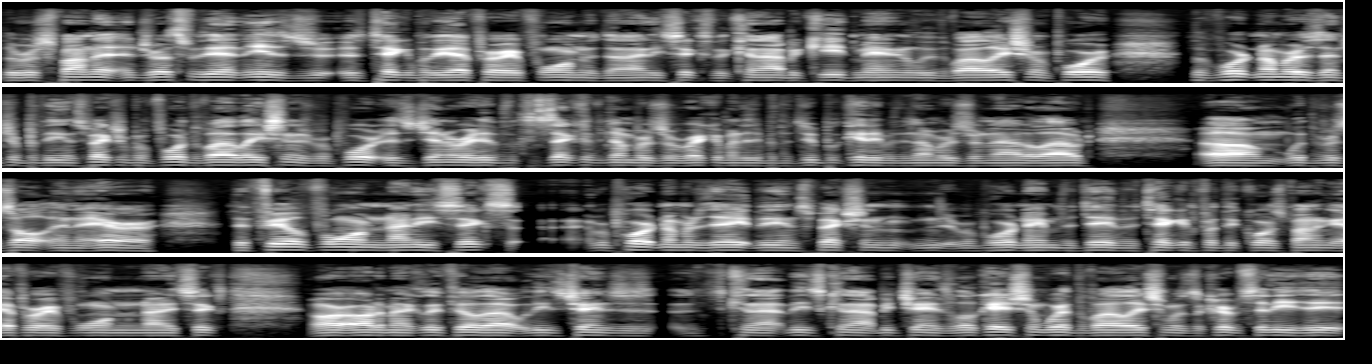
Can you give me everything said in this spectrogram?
The respondent address for the entity is, is taken for the FRA form, the 96 that cannot be keyed manually. The violation report, the report number is entered by the inspector before the violation report is generated. The consecutive numbers are recommended, but the duplicated the numbers are not allowed. Um, with result in error. The field form 96 report number, the date, the inspection report name, the date of the taken for the corresponding FRA form 96 are automatically filled out. With these changes, cannot these cannot be changed. The Location where the violation was occurred, city,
